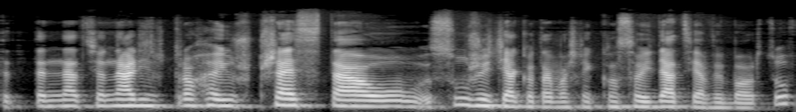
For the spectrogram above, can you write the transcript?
te, ten nacjonalizm trochę już przestał służyć jako ta właśnie konsolidacja wyborców.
